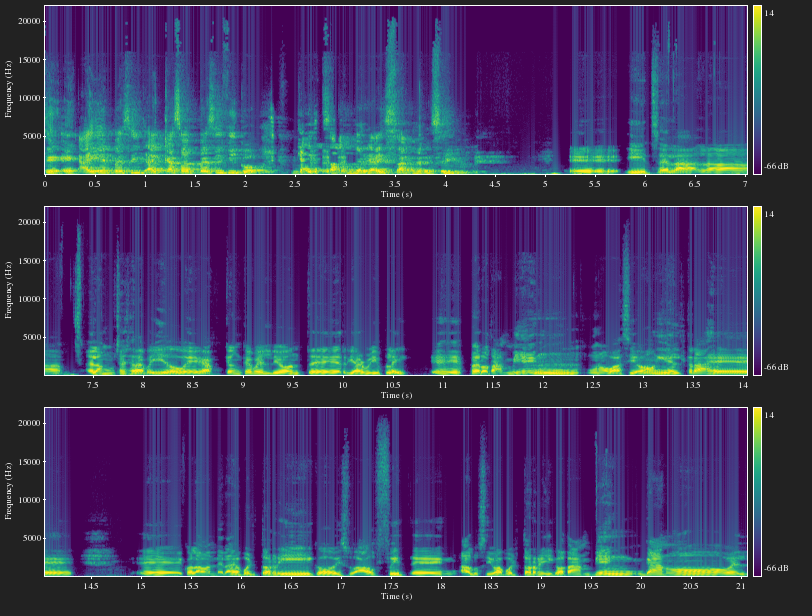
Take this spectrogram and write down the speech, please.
eh, hay, casos específicos que hay sangre, hay sangre, sí. Eh, y entonces la, la, la, muchacha de apellido Vega, que aunque perdió ante Real Replay, eh, pero también una ovación y el traje con la bandera de Puerto Rico y su outfit alusivo a Puerto Rico también ganó el,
